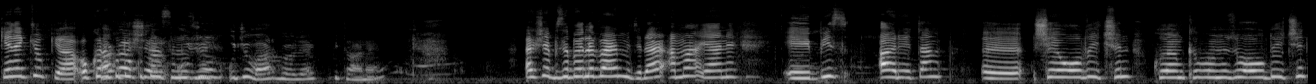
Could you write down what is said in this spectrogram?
Gerek yok ya. O kadar kutu Arkadaşlar okutursunuz. ucu, ucu var böyle bir tane. Arkadaşlar bize böyle vermediler ama yani e, biz ayrıca e, şey olduğu için kullanım kılavuzu olduğu için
